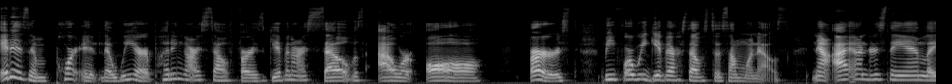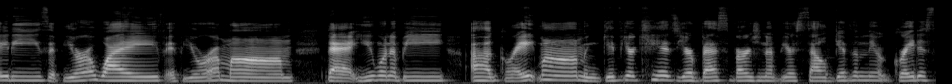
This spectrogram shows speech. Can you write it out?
It is important that we are putting ourselves first, giving ourselves our all first before we give ourselves to someone else. Now, I understand, ladies, if you're a wife, if you're a mom, that you want to be a great mom and give your kids your best version of yourself, give them their greatest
